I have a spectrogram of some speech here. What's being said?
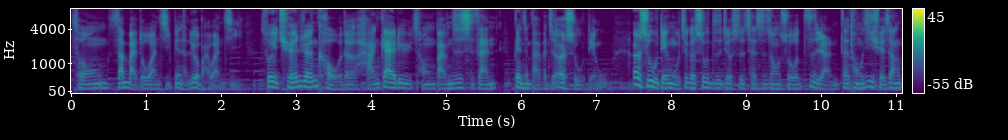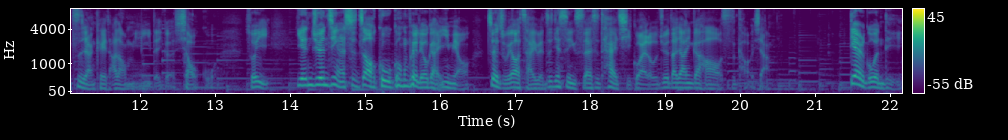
从三百多万剂变成六百万剂。所以全人口的含盖率从百分之十三变成百分之二十五点五，二十五点五这个数字就是陈时中说自然在统计学上自然可以达到免疫的一个效果。所以烟捐竟然是照顾公费流感疫苗最主要财源，这件事情实在是太奇怪了。我觉得大家应该好好思考一下。第二个问题，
